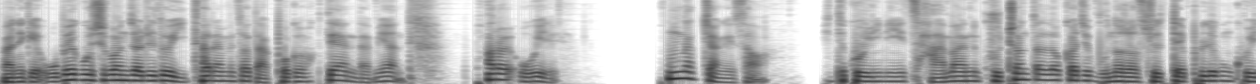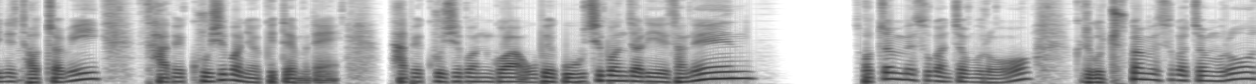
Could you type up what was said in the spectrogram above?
만약에 550원짜리도 이탈하면서 낙폭을 확대한다면 8월 5일 폭락장에서 비트코인이 4만 9천 달러까지 무너졌을 때 폴리곤 코인의 저점이 490원이었기 때문에 490원과 550원 자리에서는 저점 매수 관점으로 그리고 추가 매수 관점으로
